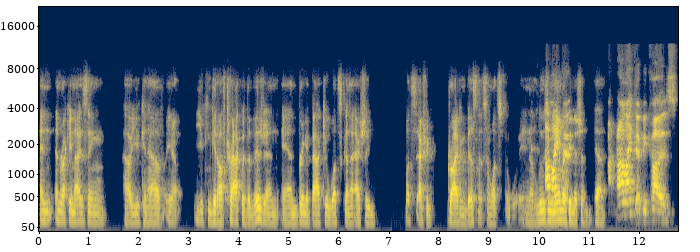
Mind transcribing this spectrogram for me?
and and recognizing how you can have you know you can get off track with the vision and bring it back to what's going to actually what's actually driving business and what's you know losing like name that. recognition. Yeah. I, like that because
